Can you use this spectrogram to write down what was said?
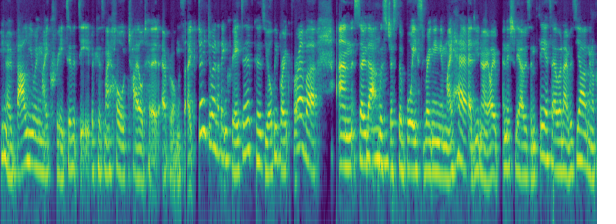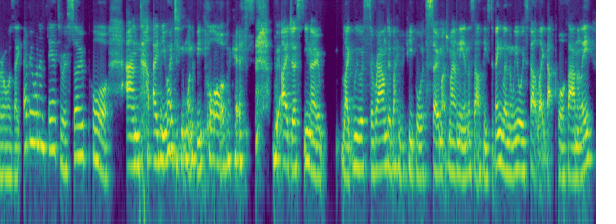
you know, valuing my creativity because my whole childhood, everyone was like, don't do anything creative because you'll be broke forever. And so that mm. was just the voice ringing in my head. You know, I initially I was in theater when I was young, and everyone was like, everyone in theater is so poor. And I knew I didn't want to be poor because we, I just, you know, like we were surrounded by people with so much money in the southeast of England, and we always felt like that poor family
